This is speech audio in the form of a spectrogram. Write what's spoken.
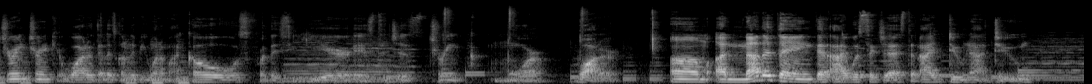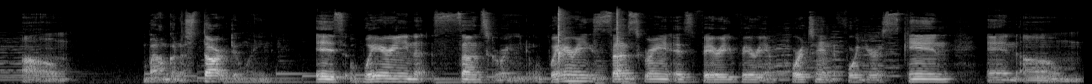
drink drink your water. That is going to be one of my goals for this year is to just drink more water. Um another thing that i would suggest that i do not do um but i'm gonna start doing is wearing sunscreen. Wearing sunscreen is very very important for your skin and um,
